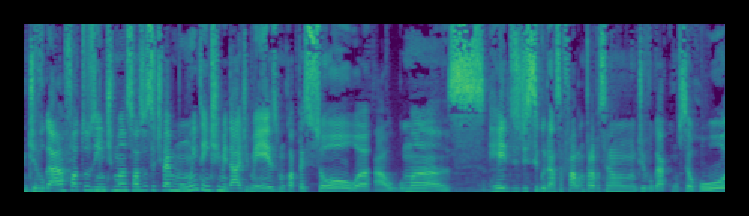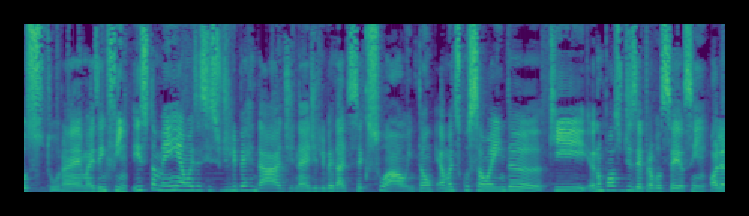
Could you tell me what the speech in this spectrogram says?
divulgar fotos íntimas só se você tiver muita intimidade mesmo com a pessoa. Algumas redes de segurança falam para você não divulgar com o seu rosto, né? Mas enfim, isso também é um exercício de liberdade, né, de liberdade sexual. Então, é uma discussão ainda que eu não posso dizer para você assim, olha,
